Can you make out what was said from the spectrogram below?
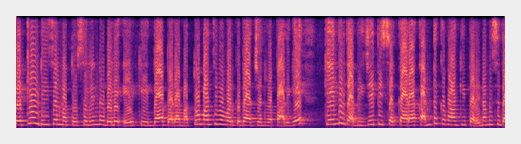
ಪೆಟ್ರೋಲ್, ಡೀಸೆಲ್ ಮತ್ತು ಸಿಲಿಂಡರ್ ಬೆಲೆ ಏರಿಕೆಯಿಂದ ಬಡ ಮತ್ತು ಮಧ್ಯಮ ವರ್ಗದ ಜನರ ಪಾಲಿಗೆ ಕೇಂದ್ರದ ಬಿಜೆಪಿ ಸರ್ಕಾರ ಕಂಟಕವಾಗಿ ಪರಿಣಮಿಸಿದ.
